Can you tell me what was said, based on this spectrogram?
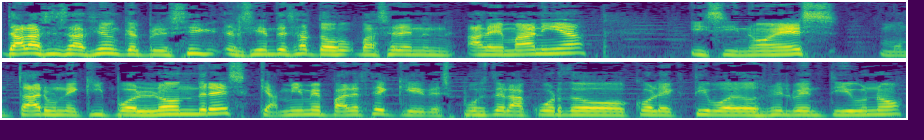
da la sensación que el siguiente salto va a ser en Alemania y si no es montar un equipo en Londres, que a mí me parece que después del acuerdo colectivo de 2021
